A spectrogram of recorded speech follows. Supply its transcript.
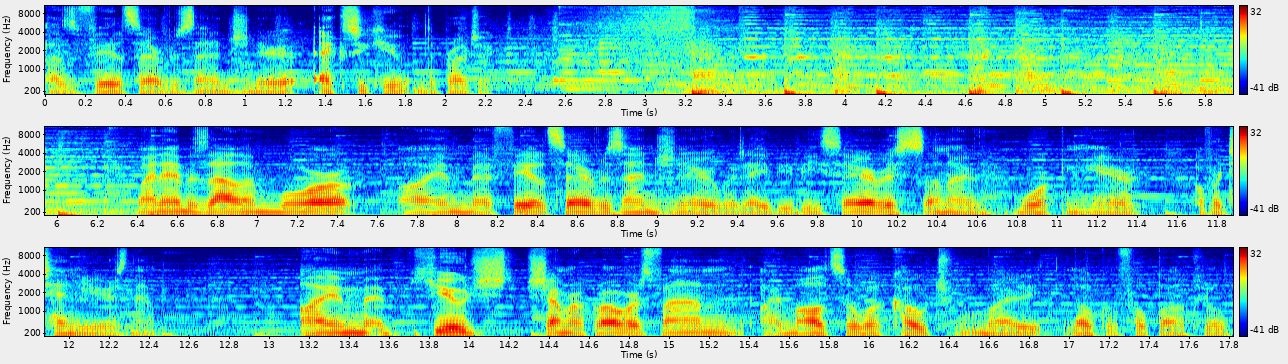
as a field service engineer executing the project. My name is Alan Moore. I'm a field service engineer with ABB Service and I'm working here over 10 years now. I'm a huge Shamrock Rovers fan. I'm also a coach with my local football club.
